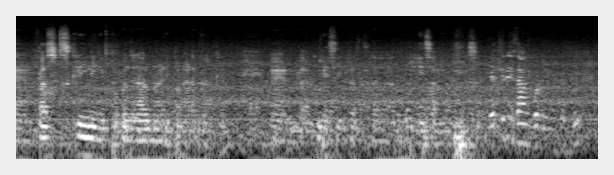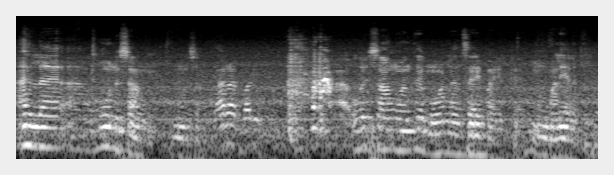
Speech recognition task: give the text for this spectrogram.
அண்ட் ஃபர்ஸ்ட் ஸ்க்ரீனிங் இப்போ கொஞ்ச நாள் முன்னாடி இப்போ நடந்திருக்கு. அண்ட் கூடிய சீக்கிரத்தில் அது ரிலீஸ் ஆகும் எத்தனை சாங் அதில் மூணு சாங் மூணு சாங் ஒரு சாங் வந்து மோகன்லால் சாரே பாடியிருக்காரு. மலையாளத்தில்.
